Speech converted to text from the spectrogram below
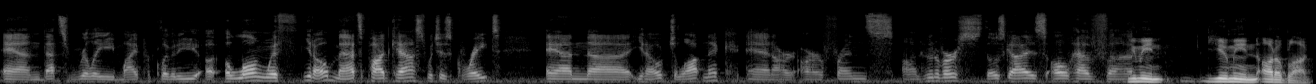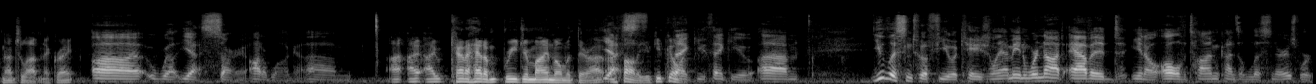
and that's really my proclivity. Uh, along with you know Matt's podcast, which is great, and uh, you know Jalopnik and our, our friends on Hooniverse. Those guys all have. Uh, You mean you mean Autoblog, not Jalopnik, right? uh, well, yes. Sorry, Autoblog. Um, I, I, I kind of had a read your mind moment there. I, I follow you. Keep going. Thank you. Thank you. Um, you listen to a few occasionally. I mean, we're not avid, you know, all the time kinds of listeners. We're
